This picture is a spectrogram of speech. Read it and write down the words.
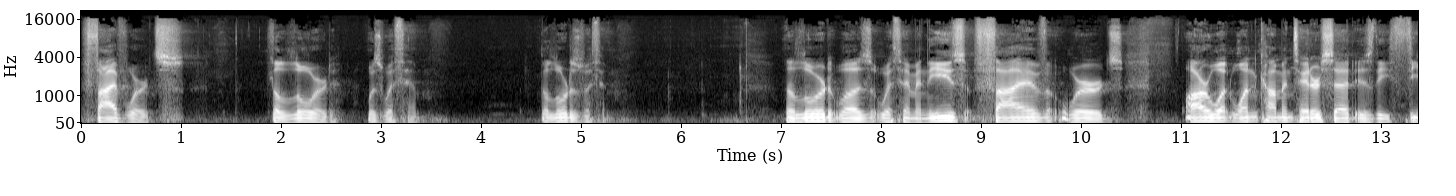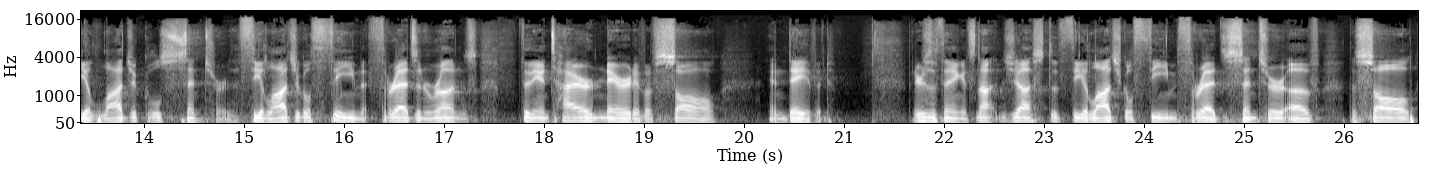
Five words The Lord was with him. The Lord was with him. The Lord was with him. And these five words are what one commentator said is the theological center, the theological theme that threads and runs through the entire narrative of Saul and David. Here's the thing it's not just the theological theme thread center of the Saul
